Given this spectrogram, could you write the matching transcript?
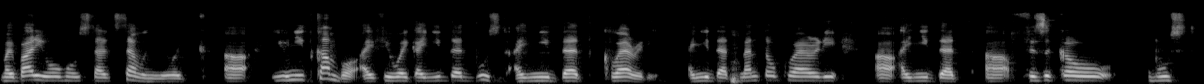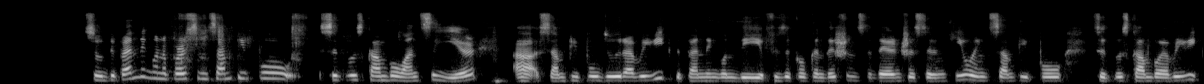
my body almost starts telling me like, uh, you need Kambo. I feel like I need that boost. I need that clarity. I need that mental clarity. Uh, I need that uh, physical boost. So depending on a person, some people sit with Kambo once a year. Uh, some people do it every week, depending on the physical conditions that they're interested in healing. Some people sit with Kambo every week.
